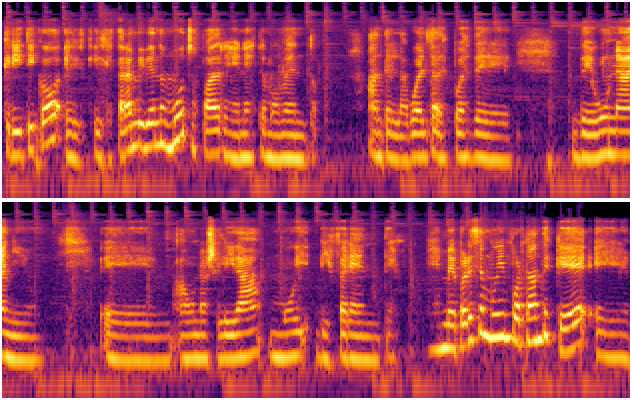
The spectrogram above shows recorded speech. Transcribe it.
crítico el, el, que estarán viviendo muchos padres en este momento, ante la vuelta después de, de un año eh, a una realidad muy diferente. Me parece muy importante que, eh,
